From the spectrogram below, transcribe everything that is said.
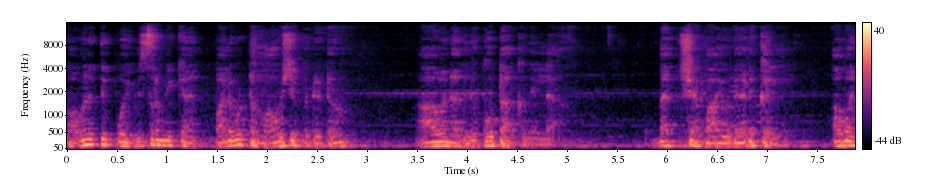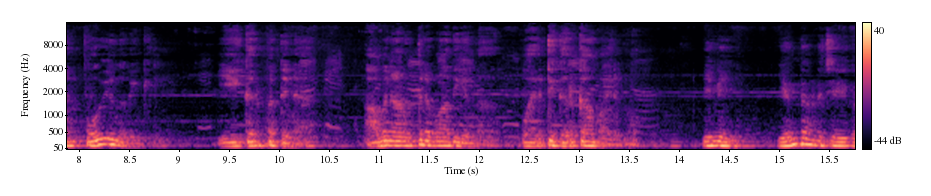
ഭവനത്തിൽ പോയി വിശ്രമിക്കാൻ പലവട്ടം ആവശ്യപ്പെട്ടിട്ടും അവൻ അതിന് കൂട്ടാക്കുന്നില്ല. ബക്ഷബായുടെ അടുക്കൽ അവൻ പോയിരുന്നുവെങ്കിൽ ഈ ഗർഭത്തിന് അവനാണ് ഉത്തരവാദി എന്ന് വരുത്തി തീർക്കാമായിരുന്നു. ഇനി എന്താണ് ചെയ്യുക?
